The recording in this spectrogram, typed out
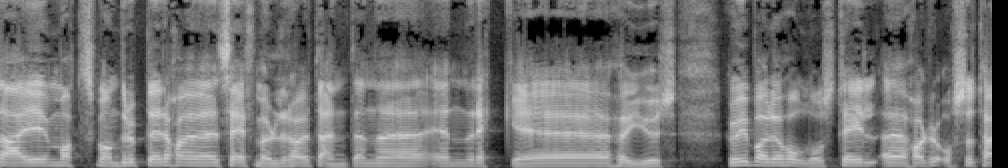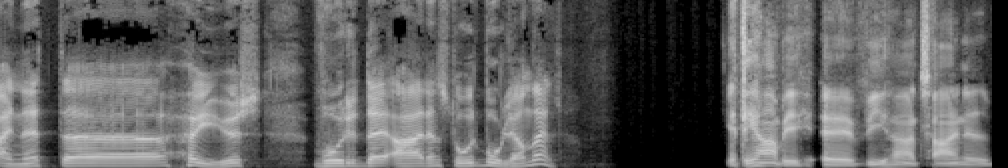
deg, Mats Mandrup. Dere har, CF Møller har jo tegnet en, eh, en rekke høyhus. Skal vi bare holde oss til eh, Har dere også tegnet uh, høyhus hvor det er en stor boligandel? Ja, det har vi. Øh, Vi har tegnet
